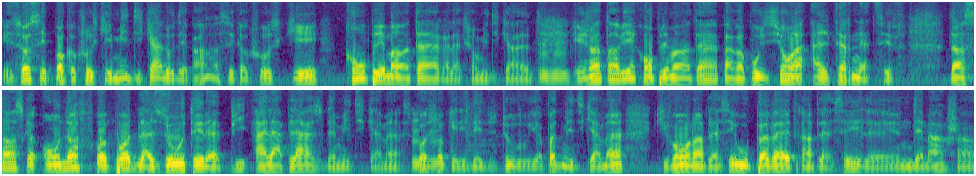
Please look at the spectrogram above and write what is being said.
Et ça, c'est pas quelque chose qui est médical au départ, c'est quelque chose qui est complémentaire à l'action médicale. Mhm. Et j'entends bien complémentaire par opposition à alternatif, dans le sens qu'on n'offre pas de la zoothérapie à la place de médicaments. C'est pas Mhm. ça qui est l'idée du tout. Il n'y a pas de médicaments qui vont remplacer ou peuvent être remplacés le- une démarche en,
